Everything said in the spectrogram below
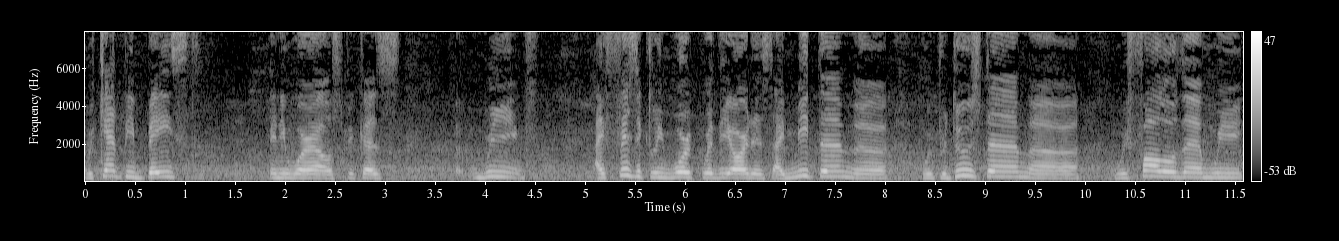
we can't be based anywhere else because we I physically work with the artists. I meet them, uh, we produce them, uh, we follow them, we,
